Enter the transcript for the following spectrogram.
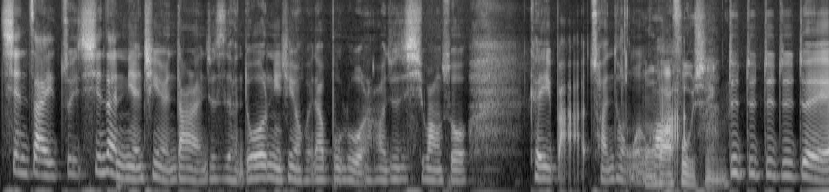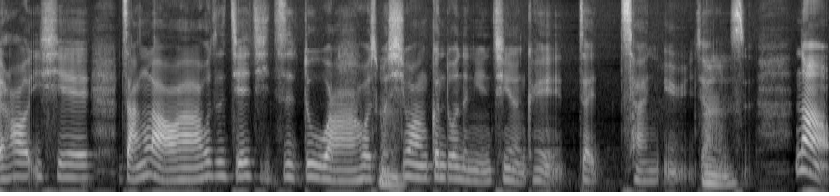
现在最现在年轻人，当然就是很多年轻人回到部落，然后就是希望说可以把传统文文化化复兴，对对对对对，然后一些长老啊，或者是阶级制度啊，或者什么，希望更多的年轻人可以再参与这样子。那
